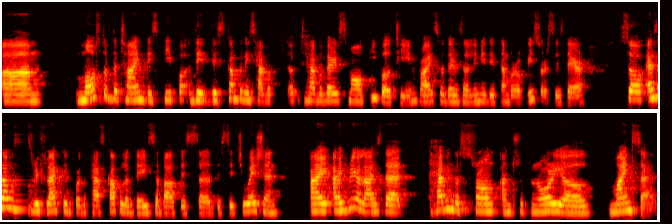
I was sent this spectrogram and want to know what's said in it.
Um, most of the time these people the, these companies have a, uh, to have a very small people team right so there's a limited number of resources there so as i was reflecting for the past couple of days about this uh, this situation I, I realized that having a strong entrepreneurial mindset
